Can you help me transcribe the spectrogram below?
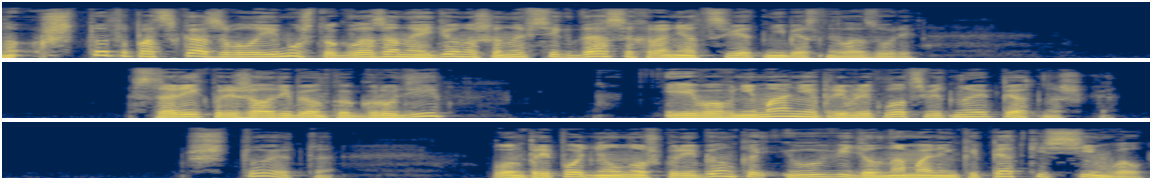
но что-то подсказывало ему, что глаза найденыша навсегда сохранят цвет небесной лазури. Старик прижал ребенка к груди, и его внимание привлекло цветное пятнышко. Что это? Он приподнял ножку ребенка и увидел на маленькой пятке символ.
